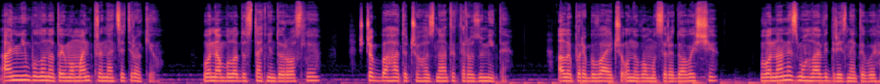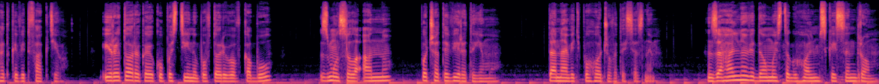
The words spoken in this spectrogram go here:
Анні було на той момент 13 років. Вона була достатньо дорослою, щоб багато чого знати та розуміти, але перебуваючи у новому середовищі, вона не змогла відрізнити вигадки від фактів. І риторика, яку постійно повторював Кабу, змусила Анну почати вірити йому та навіть погоджуватися з ним. Загальновідомий стокгольмський синдром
